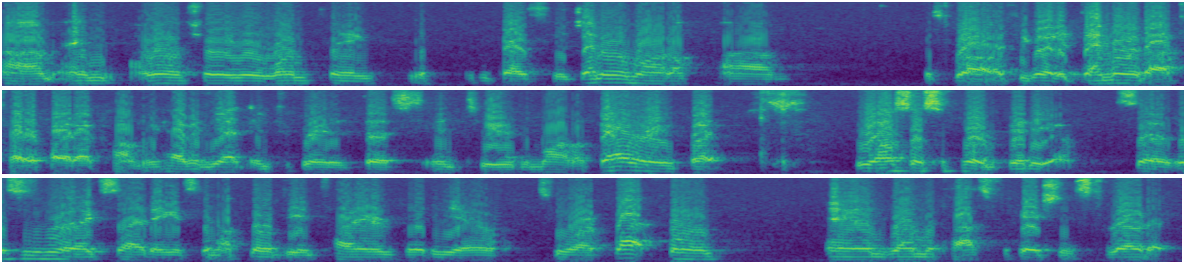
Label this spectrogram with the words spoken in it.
Um, and I want to show you one thing with regards to the general model um, as well. If you go to demo.clarifai.com, we haven't yet integrated this into the model gallery, but we also support video. So this is really exciting. It's going to upload the entire video to our platform and run the classifications throughout it.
